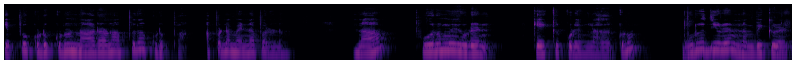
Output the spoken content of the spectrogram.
எப்போ கொடுக்கணும் நாடானோ அப்போ தான் கொடுப்பான் அப்போ நம்ம என்ன பண்ணணும் நாம் பொறுமையுடன் கேட்கக்கூடியவங்களாக இருக்கணும் உறுதியுடன் நம்பிக்கையுடன்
